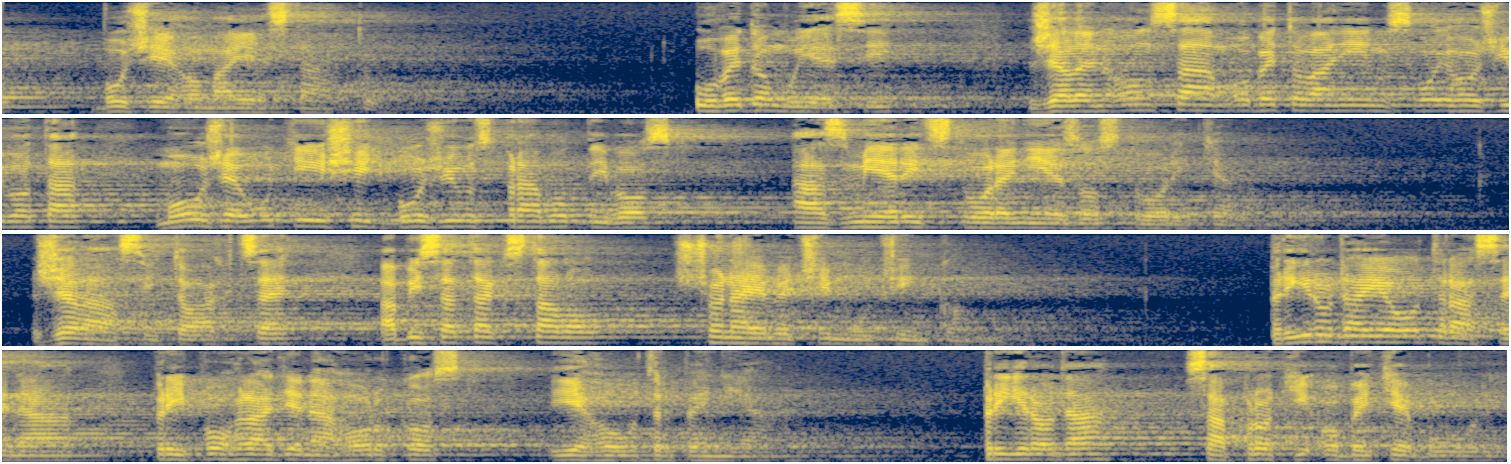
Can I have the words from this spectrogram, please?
Božieho majestátu. Uvedomuje si, že len on sám obetovaním svojho života môže utíšiť Božiu spravodlivosť a zmieriť stvorenie so stvoriteľom. Želá si to a chce, aby sa tak stalo s čo najväčším účinkom. Príroda je otrasená pri pohľade na horkosť jeho utrpenia. Príroda sa proti obete búri.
